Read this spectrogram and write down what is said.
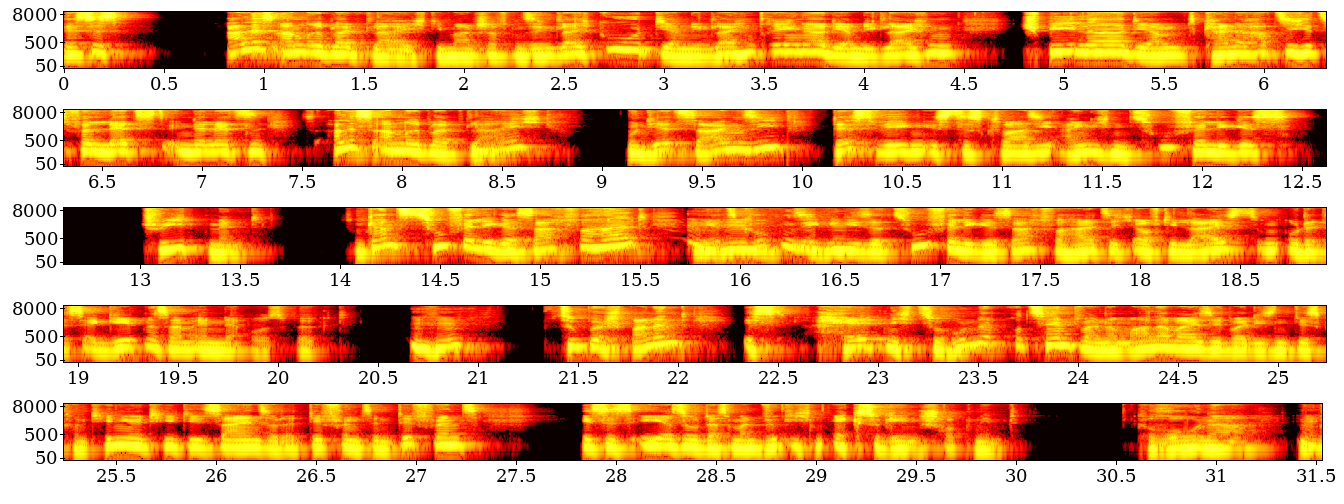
Das ist alles andere bleibt gleich. Die Mannschaften sind gleich gut, die haben den gleichen Trainer, die haben die gleichen Spieler, die haben keiner hat sich jetzt verletzt in der letzten. Alles andere bleibt gleich. Und jetzt sagen sie, deswegen ist es quasi eigentlich ein zufälliges Treatment. Ein ganz zufälliger Sachverhalt. Und jetzt Mhm, gucken sie, wie mhm. dieser zufällige Sachverhalt sich auf die Leistung oder das Ergebnis am Ende auswirkt. Mhm. Super spannend. Es hält nicht zu 100%, weil normalerweise bei diesen Discontinuity Designs oder Difference in Difference ist es eher so, dass man wirklich einen exogenen Schock nimmt. Corona, Mhm.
